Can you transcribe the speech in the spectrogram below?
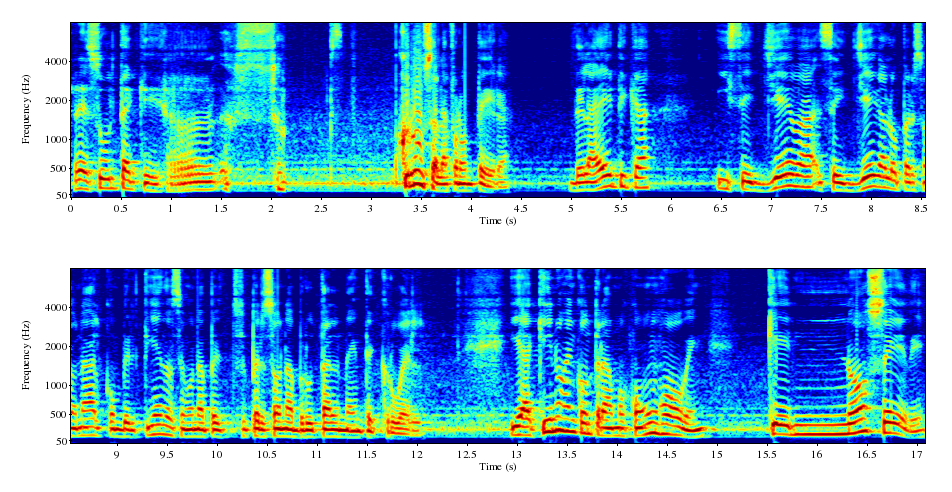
resulta que cruza la frontera de la ética y se lleva, se llega a lo personal convirtiéndose en una persona brutalmente cruel. Y aquí nos encontramos con un joven que no cede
